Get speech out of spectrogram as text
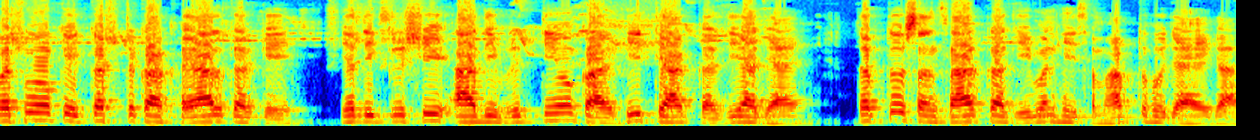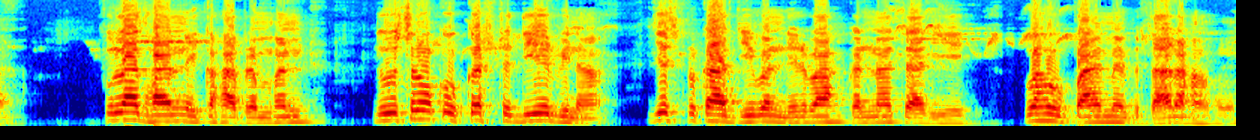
पशुओं के कष्ट का ख्याल करके यदि कृषि आदि वृत्तियों का ही त्याग कर दिया जाए, तब तो संसार का जीवन ही समाप्त हो जाएगा। तुलाधार ने कहा ब्राह्मण दूसरों को कष्ट दिए बिना जिस प्रकार जीवन निर्वाह करना चाहिए, वह उपाय मैं बता रहा हूँ।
